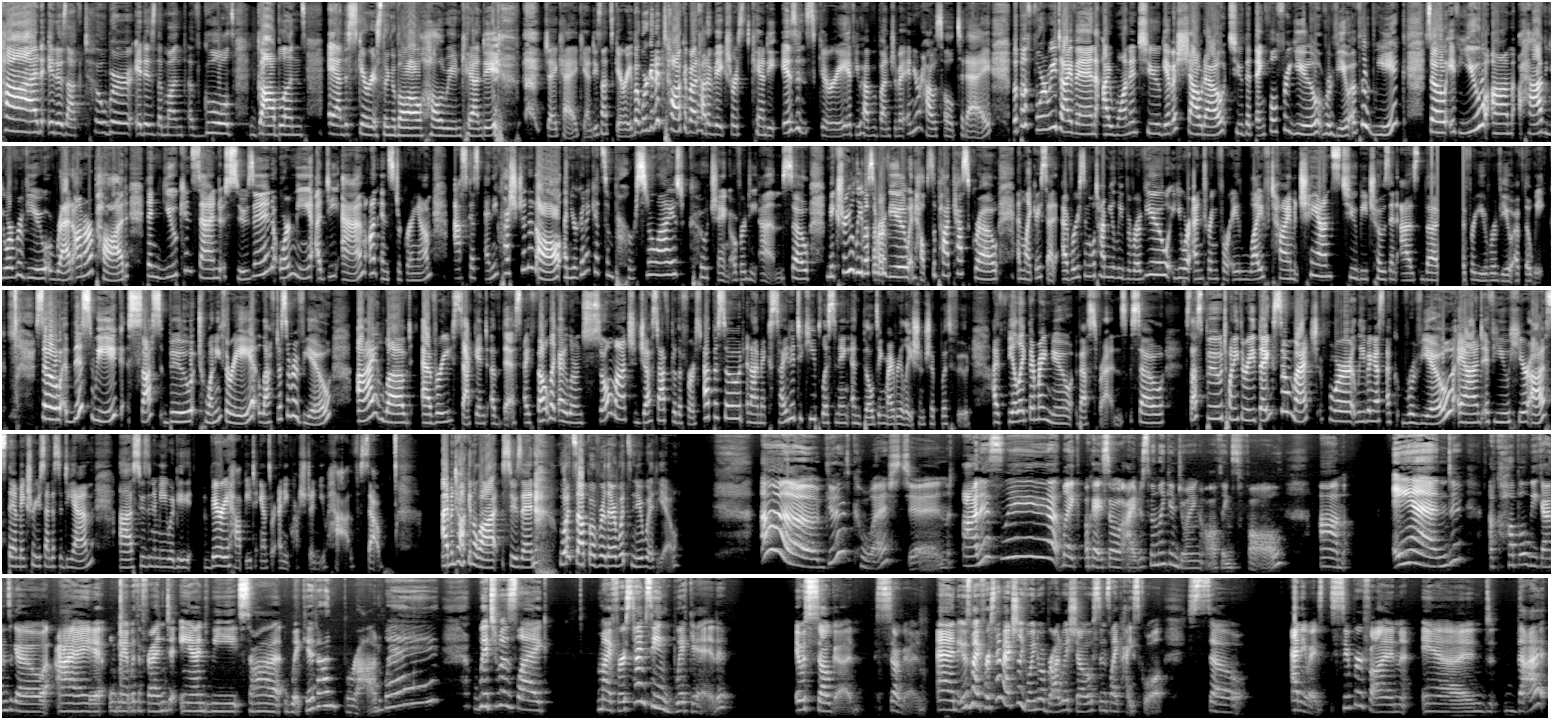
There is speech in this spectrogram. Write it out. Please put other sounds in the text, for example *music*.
pod. It is October. It is the month of ghouls, goblins, and the scariest thing of all, Halloween candy. *laughs* JK, candy's not scary, but we're going to talk about how to make sure candy isn't scary if you have a bunch of it in your household today. But before we dive in, I wanted to give a shout out to the Thankful for You review of the week. So if you um, have your review read on our pod, then you can send Susan or me a DM on Instagram ask us any question at all, and you're going to get some personalized coaching over DM. So make sure you leave us a review. It helps the podcast grow. And like I said, every single time you leave a review, you are entering for a lifetime chance to be chosen as the for you review of the week. So this week, SusBoo23 left us a review. I loved every second of this. I felt like I learned so much just after the first episode, and I'm excited to keep listening and building my relationship with food. I feel like they're my new best friends. So Susboo23, thanks so much for leaving us a review. And if you hear us, then make sure you send us a DM. Uh, Susan and me would be very happy to answer any question you have. So I've been talking a lot. Susan, *laughs* what's up over there? What's new with you? Oh, good question. Honestly, like, okay, so I've just been like enjoying all things fall. Um, and a couple weekends ago, I went with a friend and we saw Wicked on Broadway, which was like my first time seeing Wicked. It was so good. So good. And it was my first time actually going to a Broadway show since like high school. So, anyways, super fun. And that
